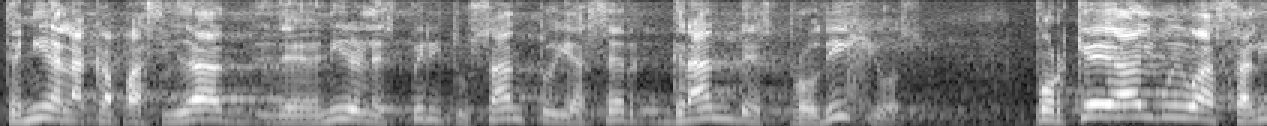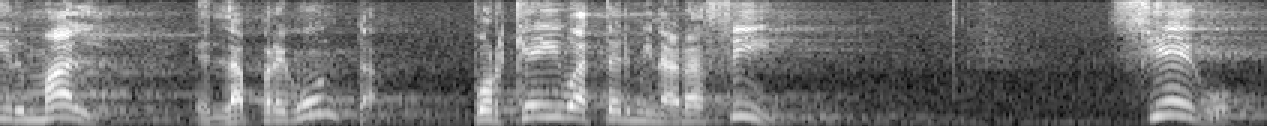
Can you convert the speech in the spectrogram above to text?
tenía la capacidad de venir el Espíritu Santo y hacer grandes prodigios. ¿Por qué algo iba a salir mal? Es la pregunta. ¿Por qué iba a terminar así? Ciego,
